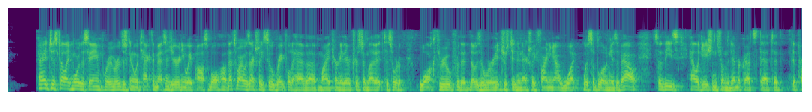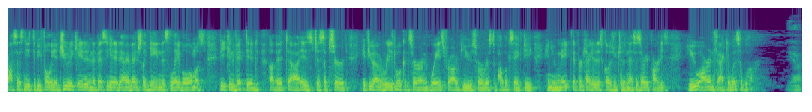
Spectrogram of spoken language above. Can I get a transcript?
It just felt like more of the same. We're just going to attack the messenger any way possible. Uh, that's why I was actually so grateful to have uh, my attorney there, Tristan Leavitt, to sort of walk through for the, those who were interested in actually finding out what whistleblowing is about. So these allegations from the Democrats that uh, the process needs to be fully adjudicated and investigated and eventually gain this label, almost be convicted of it, uh, is just absurd. If you have a reasonable concern of waste, fraud, abuse, or risk to public safety, and you make the protected disclosure to the necessary parties, you are in fact a whistleblower. Yeah.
